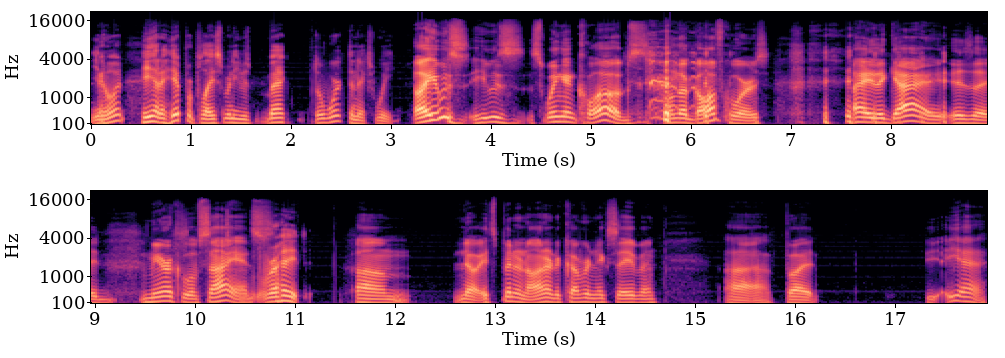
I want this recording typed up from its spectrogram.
you know what? He had a hip replacement. He was back to work the next week. Oh, he was he was swinging clubs on the golf course. Hey, the guy is a miracle of science. Right. Um, no, it's been an honor to cover Nick Saban. Uh, but yeah,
